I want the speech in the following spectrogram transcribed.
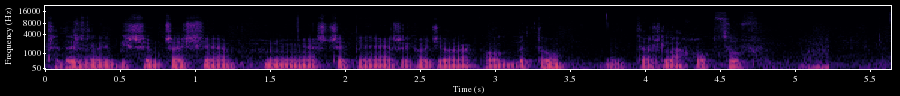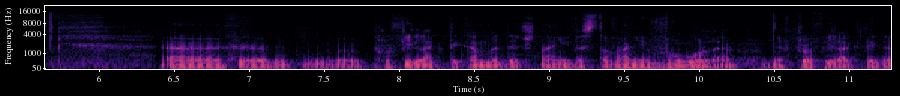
Czy też w najbliższym czasie mm, szczepienia, jeżeli chodzi o raka odbytu, też dla chłopców. E, ch- profilaktyka medyczna, inwestowanie w ogóle w profilaktykę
